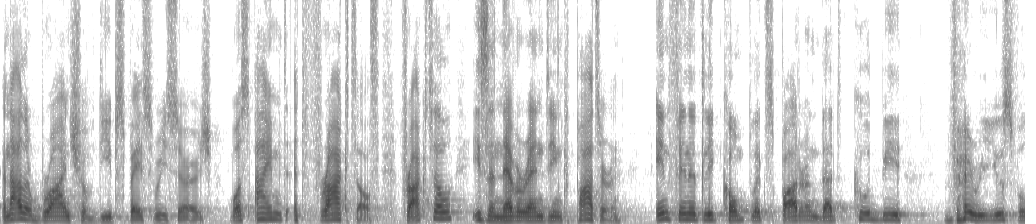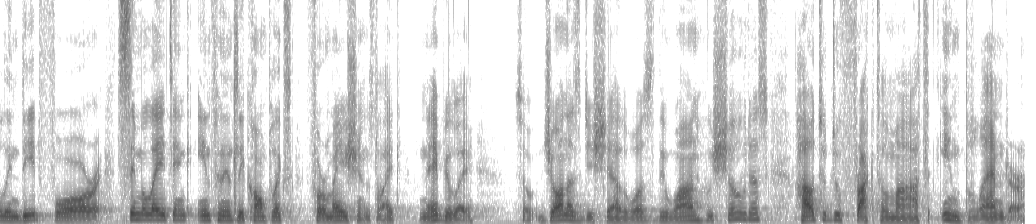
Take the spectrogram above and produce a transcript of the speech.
Another branch of deep space research was aimed at fractals. Fractal is a never-ending pattern, infinitely complex pattern that could be very useful indeed for simulating infinitely complex formations like nebulae. So Jonas Dichelle was the one who showed us how to do fractal math in Blender.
